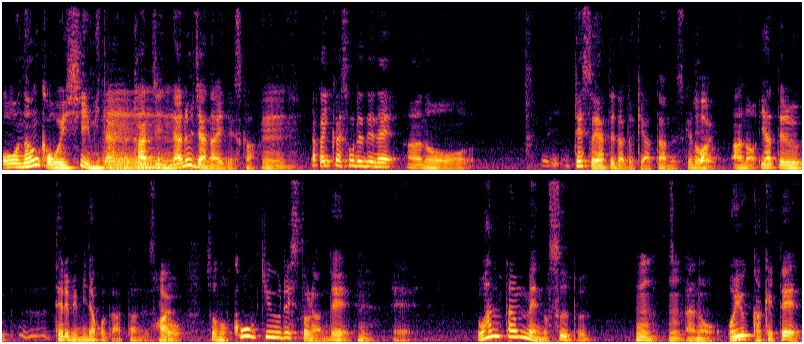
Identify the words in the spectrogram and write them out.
おなんか美味しいみたいな感じになるじゃないですか。うん、なんか一回それでねあのテストやってた時あったんですけど、はい、あのやってるテレビ見たことあったんですけど、はい、その高級レストランで、うん、えー、ワンタン麺のスープ、うん、あのお湯かけて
